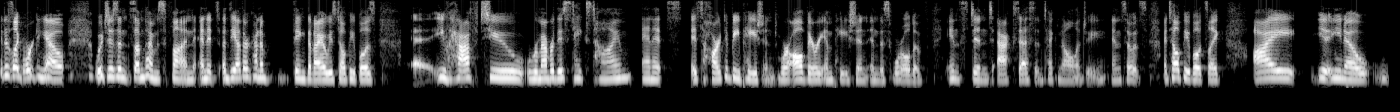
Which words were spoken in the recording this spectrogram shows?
It is like working out, which isn't sometimes fun. And it's the other kind of thing that I always tell people is you have to remember this takes time and it's it's hard to be patient. We're all very impatient in this world of instant access and technology. And so it's i tell people it's like i you, know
